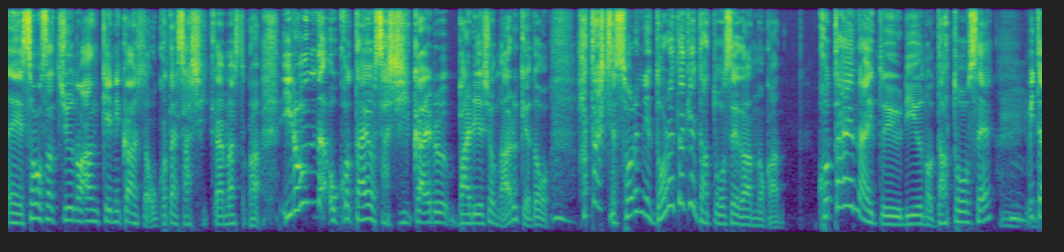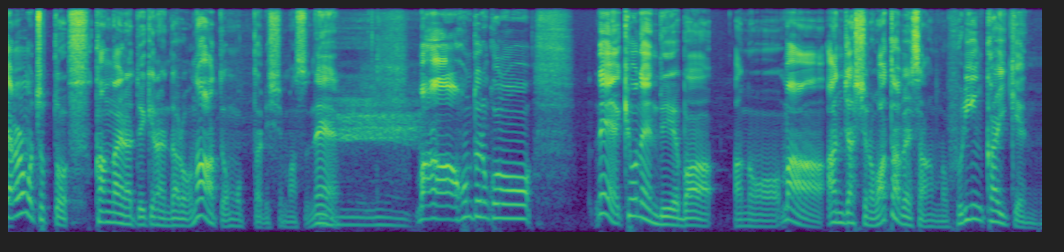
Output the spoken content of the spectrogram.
えー捜査中の案件に関してはお答え差し控えますとかいろんなお答えを差し控えるバリエーションがあるけど、果たしてそれにどれだけ妥当性があるのか答えないという理由の妥当性、うんみたいなのもちょっと考えないといけないんだろうなって思ったりしますね。まあ本当にこのね去年で言えばあのまあアンジャッシュの渡部さんの不倫会見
